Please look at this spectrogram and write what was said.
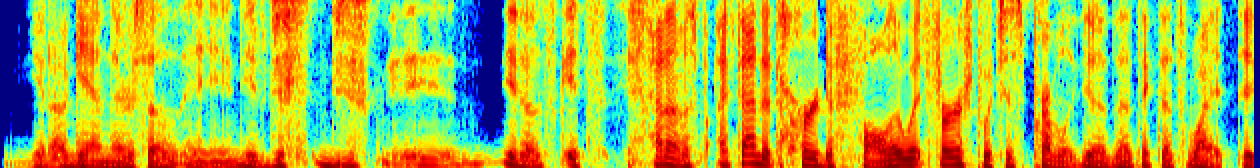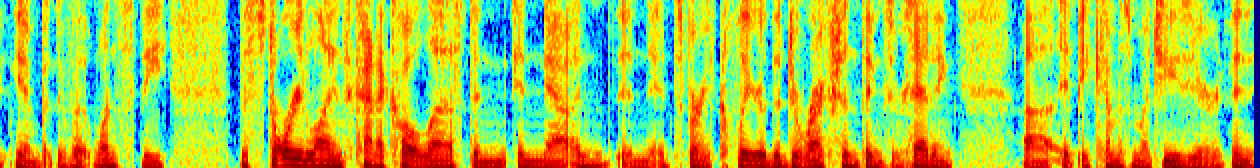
You know, again, there's a you just just you know, it's it's I don't know. I found it hard to follow at first, which is probably you know I think that's why it, it you know, but, but once the the storylines kind of coalesced and and now and, and, it's very clear the direction things are heading, uh, it becomes much easier. And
